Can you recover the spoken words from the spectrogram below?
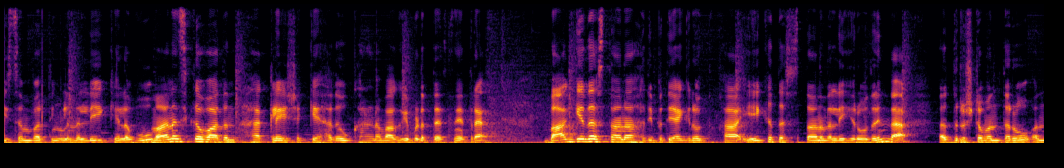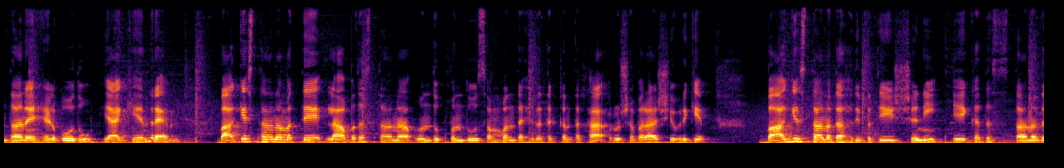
ಡಿಸೆಂಬರ್ ತಿಂಗಳಿನಲ್ಲಿ ಕೆಲವು ಮಾನಸಿಕವಾದಂತಹ ಕ್ಲೇಶಕ್ಕೆ ಹದವು ಕಾರಣವಾಗಿ ಬಿಡುತ್ತೆ ಸ್ನೇಹಿತರೆ. ಭಾಗ್ಯದ ಸ್ಥಾನ ಅಧಿಪತಿಯಾಗಿರುವಂತಹ ಏಕದಶ ಸ್ಥಾನದಲ್ಲಿ ಇರೋದರಿಂದ ಅದೃಷ್ಟವಂತರು ಅಂತಾನೆ ಹೇಳ್ಬೋದು. ಯಾಕೆ ಅಂದರೆ ಭಾಗ್ಯಸ್ಥಾನ ಮತ್ತು ಲಾಭದ ಸ್ಥಾನ ಒಂದಕ್ಕೊಂದು ಸಂಬಂಧ ಇರತಕ್ಕಂತಹ ವೃಷಭ ರಾಶಿಯವರಿಗೆ ಭಾಗ್ಯಸ್ಥಾನದ ಅಧಿಪತಿ ಶನಿ ಏಕದಶ ಸ್ಥಾನದ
